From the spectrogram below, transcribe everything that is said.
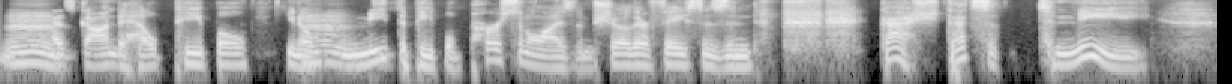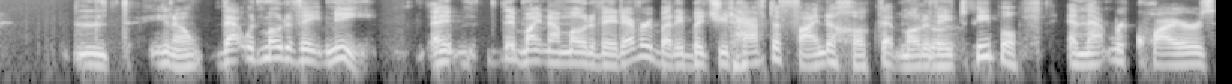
Mm. has gone to help people you know mm. meet the people personalize them show their faces and gosh, that's to me, you know, that would motivate me. It, it, might not motivate everybody, but you'd have to find a hook that motivates sure. people. And that requires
